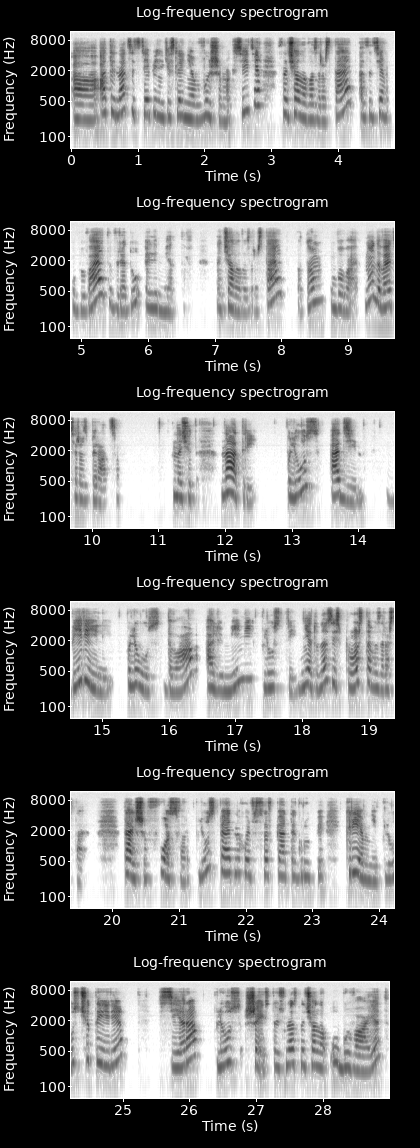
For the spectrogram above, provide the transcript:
А 13 степень окисления в высшем оксиде сначала возрастает, а затем убывает в ряду элементов. Сначала возрастает, потом убывает. Ну, давайте разбираться. Значит, натрий плюс 1, бериллий плюс 2, алюминий плюс 3. Нет, у нас здесь просто возрастает. Дальше фосфор плюс 5 находится в пятой группе, кремний плюс 4, сера плюс 6. То есть у нас сначала убывает,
